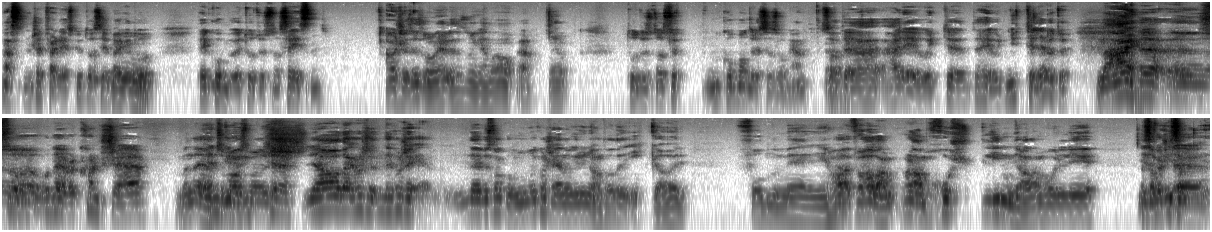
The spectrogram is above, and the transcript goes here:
nesten sett ferdig, jeg å si, begge Mm. to. Den kom jo i 2016. Jeg har sett sesongen hele sesongen Da. Ja. Ja. 2017 kom andre sesongen. Så Ja. det her er jo ikke, det er jo ikke nytt det, vet du. Nei! Eh, eh, så, og det er vel kanskje men det er jo ikke så mange som har Ja, det er kanskje det, er kanskje, det vi snakker om det er kanskje en av grunnene til at den ikke har fått noe mer enn den har. For hadde de, hadde de holdt linja de holder i I altså, det i første- sam-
